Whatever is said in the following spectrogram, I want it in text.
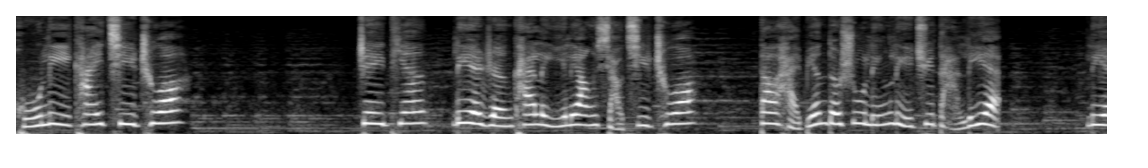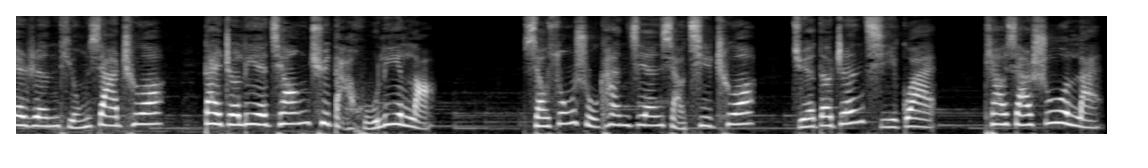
狐狸开汽车。这一天，猎人开了一辆小汽车，到海边的树林里去打猎。猎人停下车，带着猎枪去打狐狸了。小松鼠看见小汽车，觉得真奇怪，跳下树来，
